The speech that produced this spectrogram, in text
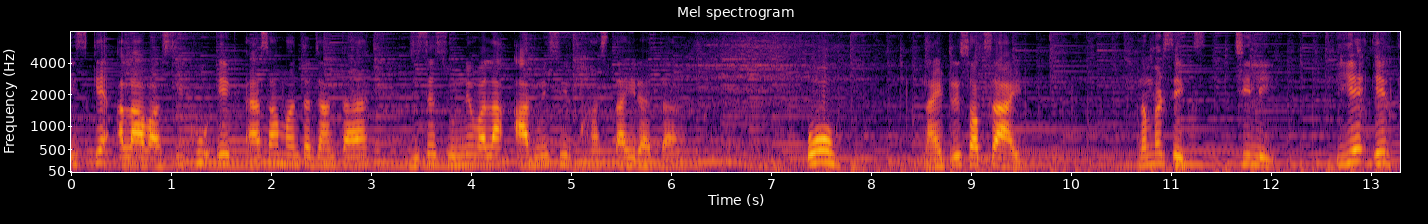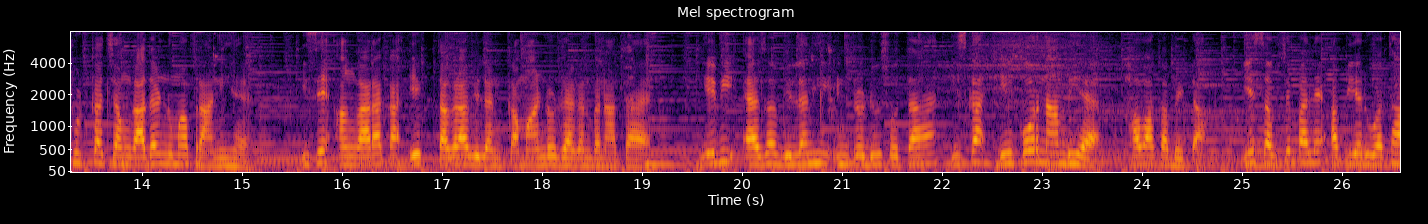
इसके अलावा सीखू एक ऐसा मंत्र जानता है जिसे सुनने वाला आदमी सिर्फ़ हंसता ही रहता है। ओह nitrous oxide number six, Chili. ये एक फुट का चमगादड़ नुमा प्राणी है। इसे अंगारा का एक तगड़ा विलन, कमांडो ड्रैगन, बनाता है। ये भी एज अ विलन ही इंट्रोड्यूस होता है। इसका एक और नाम भी है, हवा का बेटा। ये सबसे पहले अपियर हुआ था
